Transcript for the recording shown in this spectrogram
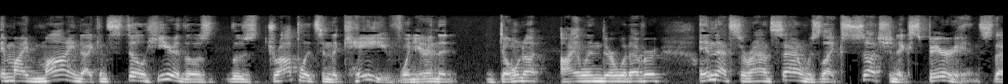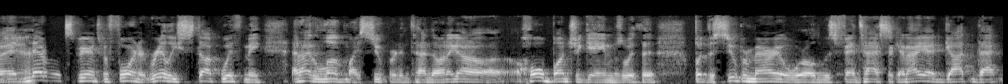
in my mind I can still hear those those droplets in the cave when you're in the donut island or whatever. In that surround sound was like such an experience that I had never experienced before and it really stuck with me. And I love my Super Nintendo and I got a, a whole bunch of games with it but the Super Mario World was fantastic and I had got that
